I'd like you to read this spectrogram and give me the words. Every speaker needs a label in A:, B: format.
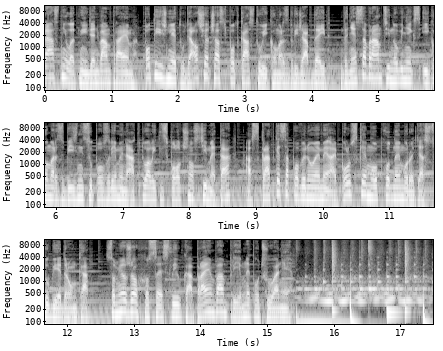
A: Krásny letný deň vám prajem. Po týždni je tu ďalšia časť podcastu e-commerce bridge update. Dnes sa v rámci noviniek z e-commerce biznisu pozrieme na aktuality spoločnosti Meta a v skratke sa povenujeme aj polskému obchodnému reťazcu Biedronka. Som Jožo Jose Slivka prajem vám príjemné počúvanie.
